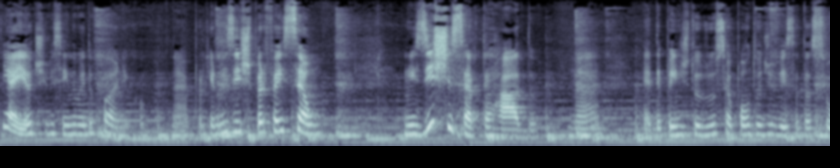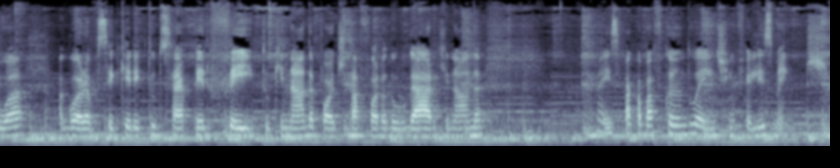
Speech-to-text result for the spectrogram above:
E aí eu tive síndrome do pânico, né? Porque não existe perfeição. Não existe certo e errado, né? É, depende tudo do seu ponto de vista, da sua. Agora, você querer que tudo saia perfeito, que nada pode estar fora do lugar, que nada aí você vai acabar ficando doente, infelizmente.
